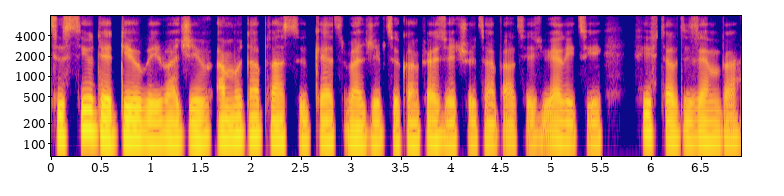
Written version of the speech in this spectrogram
to seal the deal with Rajiv. Amrita plans to get Rajiv to confess the truth about his reality. 5th of December.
